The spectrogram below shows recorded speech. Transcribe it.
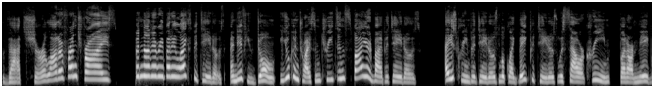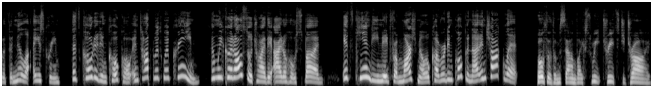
That's sure a lot of french fries. But not everybody likes potatoes, and if you don't, you can try some treats inspired by potatoes. Ice cream potatoes look like baked potatoes with sour cream, but are made with vanilla ice cream that's coated in cocoa and topped with whipped cream. And we could also try the Idaho Spud. It's candy made from marshmallow covered in coconut and chocolate. Both of them sound like sweet treats to try.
